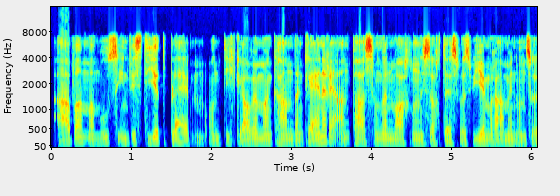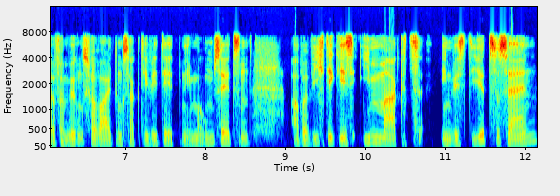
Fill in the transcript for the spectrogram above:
Aber man muss investiert bleiben. Und ich glaube, man kann dann kleinere Anpassungen machen. Das ist auch das, was wir im Rahmen unserer Vermögensverwaltungsaktivitäten immer umsetzen. Aber wichtig ist, im Markt investiert zu sein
